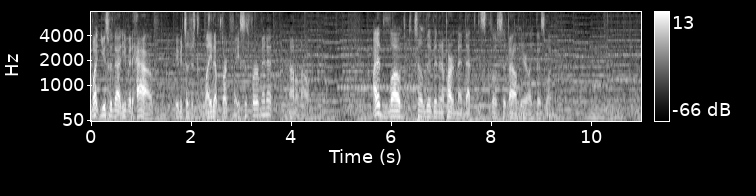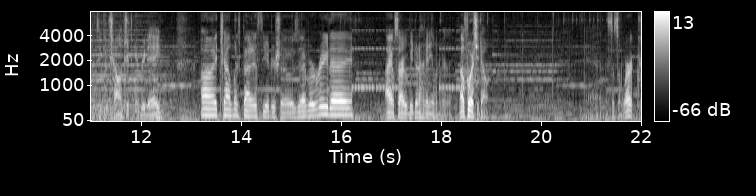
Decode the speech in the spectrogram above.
what use would that even have? Maybe to just light up dark places for a minute? I don't know. I'd love to live in an apartment that is close to Battle here like this one. So you can challenge it every day. I challenge Battle Theater shows every day. I am sorry, we don't have any open available. Of course you don't. Yeah, this doesn't work.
